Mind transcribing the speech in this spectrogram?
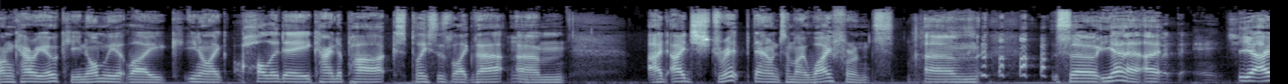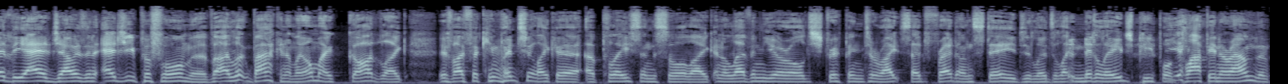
on karaoke, normally at like, you know, like holiday kind of parks, places like that, um, I'd, I'd strip down to my Y fronts. Um, so, yeah. I, yeah, I had the edge. I was an edgy performer. But I look back and I'm like, oh my God, like, if I fucking went to like a, a place and saw like an 11 year old stripping to Right Said Fred on stage and loads of like middle aged people clapping around them,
